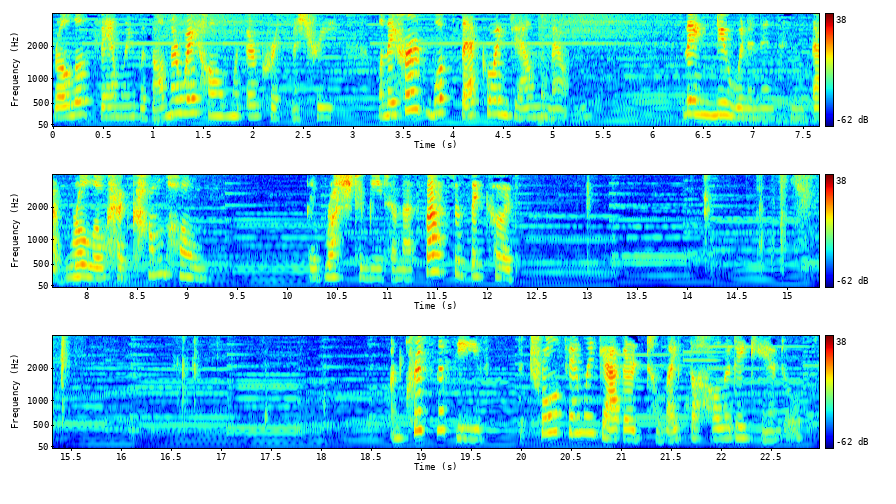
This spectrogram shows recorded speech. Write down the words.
Rollo's family was on their way home with their Christmas tree when they heard whoops echoing down the mountain. They knew in an instant that Rollo had come home. They rushed to meet him as fast as they could. On Christmas Eve, the troll family gathered to light the holiday candles.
